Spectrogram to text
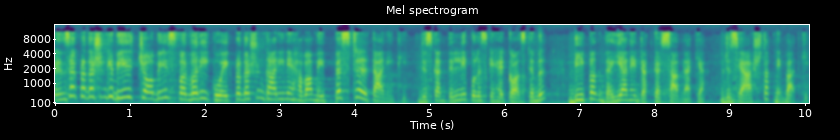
हिंसक प्रदर्शन के बीच 24 फरवरी को एक प्रदर्शनकारी ने हवा में पिस्टल तानी थी, जिसका दिल्ली पुलिस के हेड कांस्टेबल दीपक दहिया ने डटकर सामना किया, जिनसे आज तक ने बात की।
